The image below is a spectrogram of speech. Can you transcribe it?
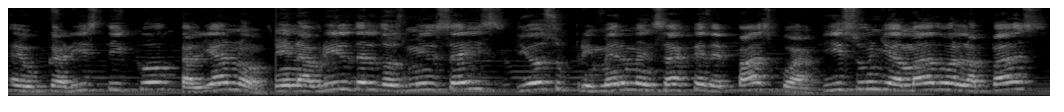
Eucarístico Italiano. En abril del 2006 dio su primer mensaje de Pascua. Hizo un llamado a la paz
